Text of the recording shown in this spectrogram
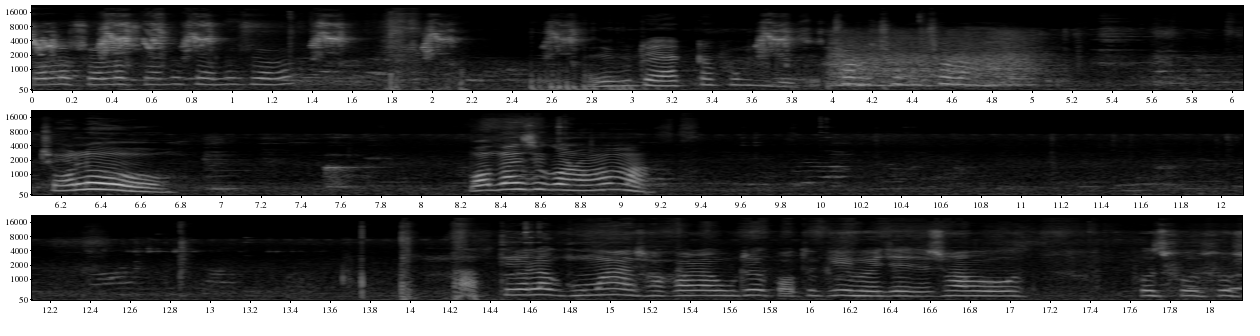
চলো চলো চলো চলো চলো। দুটো একটা ফুল দিয়েছে চলো চলো চলো চলো বদমাইশি করো মামা রাত্রিবেলা ঘুমায় সকালে উঠে কত কি হয়ে যায় সব ফুস ফুস ফুস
